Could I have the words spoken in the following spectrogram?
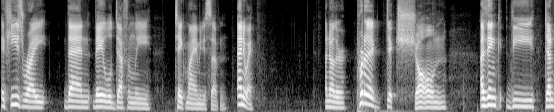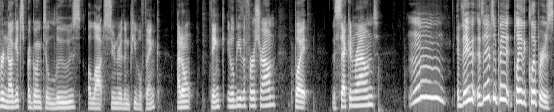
if he's right, then they will definitely take Miami to 7. Anyway, another prediction. I think the Denver Nuggets are going to lose a lot sooner than people think. I don't think it'll be the first round, but the second round, mm, if they if they have to pay, play the Clippers,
